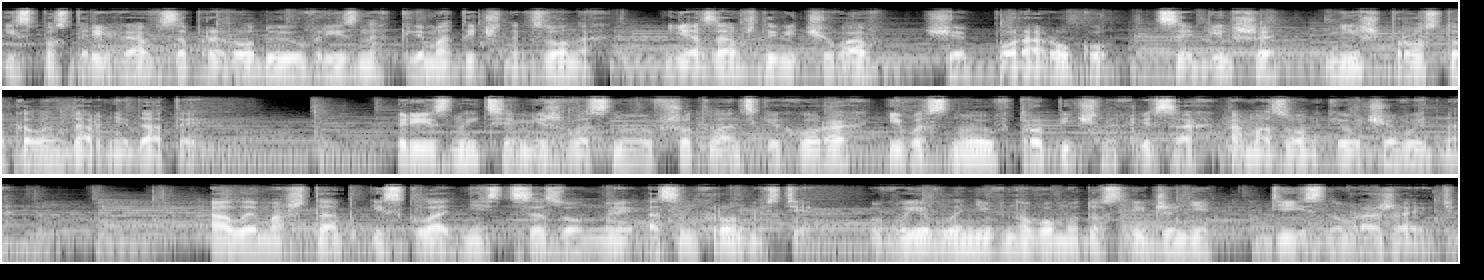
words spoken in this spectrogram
і спостерігав за природою в різних кліматичних зонах, я завжди відчував, що пора року це більше, ніж просто календарні дати. Різниця між весною в Шотландських горах і весною в тропічних лісах Амазонки очевидна. Але масштаб і складність сезонної асинхронності, виявлені в новому дослідженні, дійсно вражають.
